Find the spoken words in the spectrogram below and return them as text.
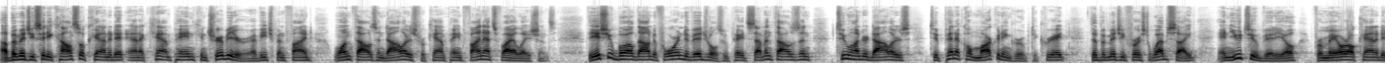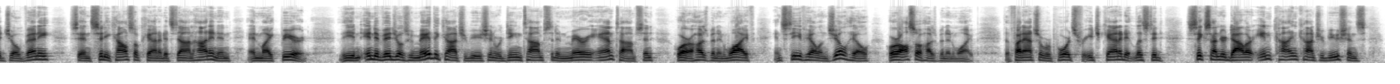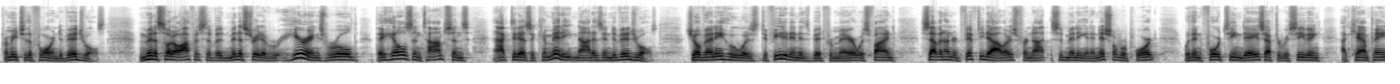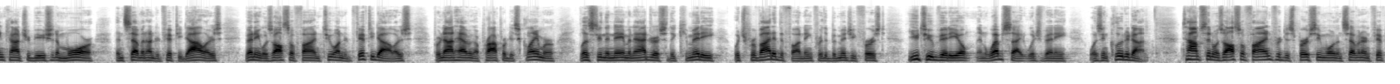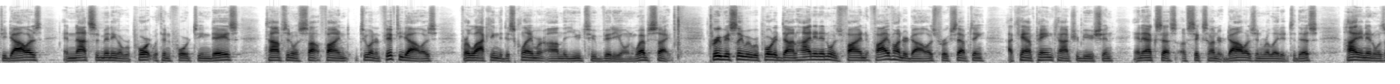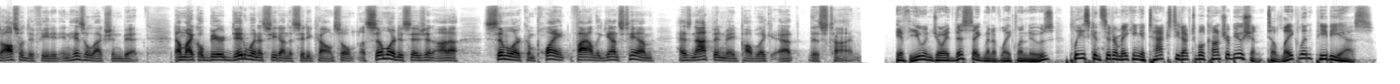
A Bemidji City Council candidate and a campaign contributor have each been fined $1,000 for campaign finance violations. The issue boiled down to four individuals who paid $7,200 to Pinnacle Marketing Group to create the Bemidji First website and YouTube video for mayoral candidate Joe Venne and city council candidates Don Heinonen and Mike Beard. The individuals who made the contribution were Dean Thompson and Mary Ann Thompson, who are a husband and wife, and Steve Hill and Jill Hill, who are also husband and wife. The financial reports for each candidate listed $600 in-kind contributions from each of the four individuals. The Minnesota Office of Administrative Hearings ruled the Hills and Thompsons acted as a committee, not as individuals. Venne, who was defeated in his bid for mayor, was fined $750 for not submitting an initial report within 14 days after receiving a campaign contribution of more than $750. Venne was also fined $250 for not having a proper disclaimer listing the name and address of the committee which provided the funding for the Bemidji First YouTube video and website which Venne was included on. Thompson was also fined for dispersing more than $750 and not submitting a report within 14 days. Thompson was fined $250 for lacking the disclaimer on the YouTube video and website. Previously, we reported Don Heinonen was fined $500 for accepting a campaign contribution in excess of $600 and related to this. Heinonen was also defeated in his election bid. Now, Michael Beard did win a seat on the city council. A similar decision on a similar complaint filed against him has not been made public at this time. If you enjoyed this segment of Lakeland News, please consider making a tax-deductible contribution to Lakeland PBS.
